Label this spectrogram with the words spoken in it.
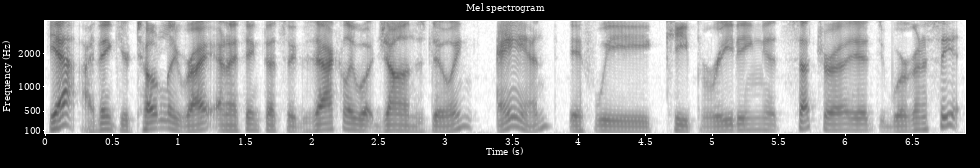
Yeah, I think you're totally right, and I think that's exactly what John's doing. And if we keep reading, etc., we're going to see it.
